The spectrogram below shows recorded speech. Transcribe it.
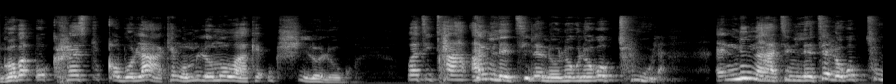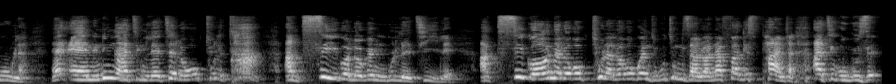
ngoba uKristu uqobo lakhe ngomlomo wakhe ukushilo lokho wathi cha angilethile lo lokuthula ningathi ngilethe lokuthula eh eh ningathi ngilethe lokuthula cha akusiko lokho engikulethile akusikona lokuthula lokho kwenza ukuthi umzalwane afake isiphandla athi ukuze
